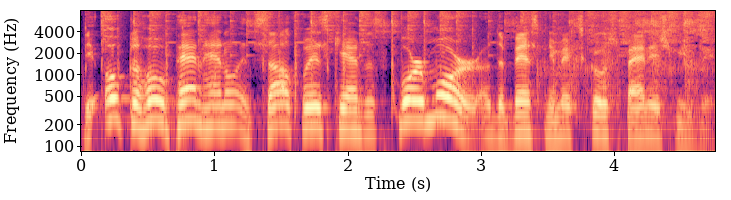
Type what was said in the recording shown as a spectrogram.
the Oklahoma Panhandle, and southwest Kansas for more of the best New Mexico Spanish music.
